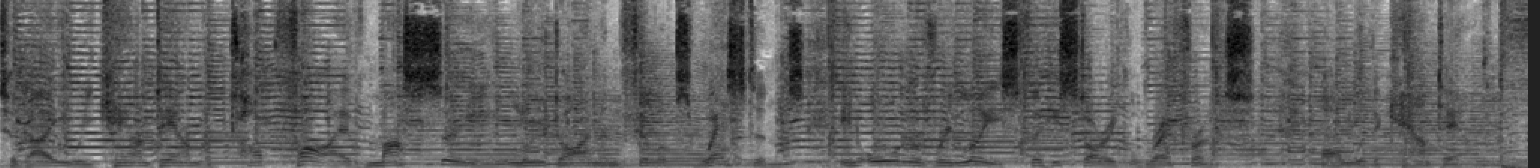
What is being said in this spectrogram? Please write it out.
Today we count down the top five must-see Lou Diamond Phillips westerns in order of release for historical reference. On with the countdown.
